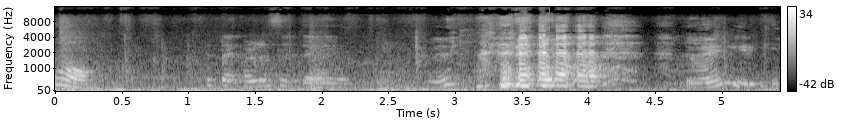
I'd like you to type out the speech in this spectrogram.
우와. 그때 걸렸을 때. 왜? 왜 이렇게?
